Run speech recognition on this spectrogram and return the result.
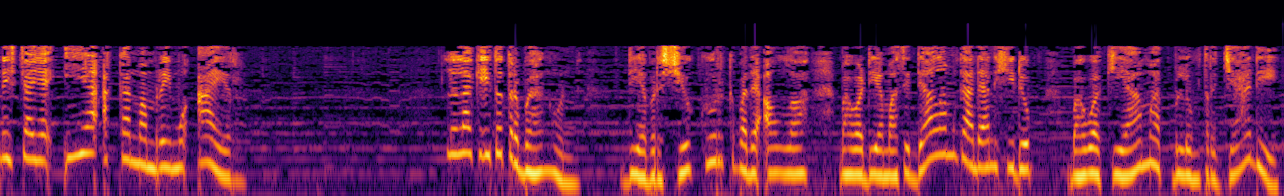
niscaya ia akan memberimu air. Lelaki itu terbangun. Dia bersyukur kepada Allah bahwa dia masih dalam keadaan hidup, bahwa kiamat belum terjadi,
